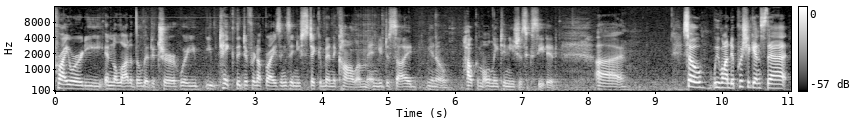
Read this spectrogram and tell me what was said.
priority in a lot of the literature where you, you take the different uprisings and you stick them in a column and you decide, you know, how come only Tunisia succeeded. Uh, so we wanted to push against that.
